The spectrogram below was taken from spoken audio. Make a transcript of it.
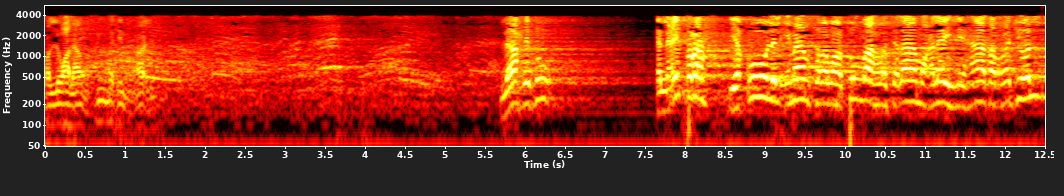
صلوا على محمد وآله لاحظوا العبرة يقول الإمام صلوات الله وسلامه عليه لهذا الرجل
